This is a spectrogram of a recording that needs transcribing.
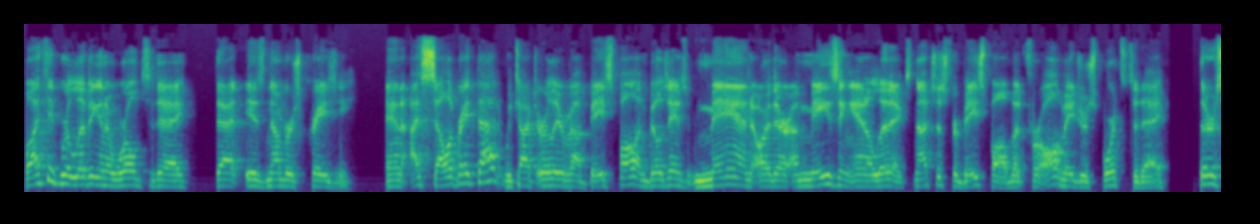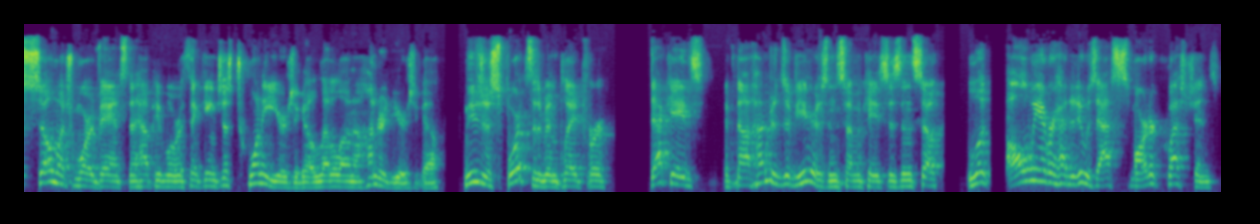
Well, I think we're living in a world today that is numbers crazy. And I celebrate that. We talked earlier about baseball and Bill James. Man, are there amazing analytics, not just for baseball, but for all major sports today. They're so much more advanced than how people were thinking just 20 years ago, let alone 100 years ago. These are sports that have been played for decades, if not hundreds of years in some cases. And so, look, all we ever had to do was ask smarter questions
